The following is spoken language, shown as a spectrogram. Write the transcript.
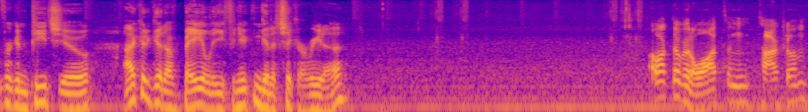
freaking Pichu. I could get a Bayleaf, and you can get a Chikorita. I walked over to Watson, talked to him.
